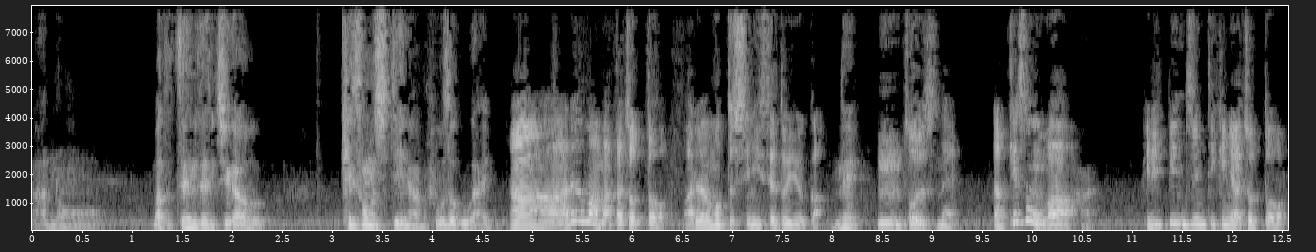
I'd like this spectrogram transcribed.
あの、また全然違う、ケソンシティのあの風俗街ああ、あれはまあまたちょっと、あれはもっと老舗というか、ね。うん、そうですね。だからケソンは、はフィリピン人的にはちょっと、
